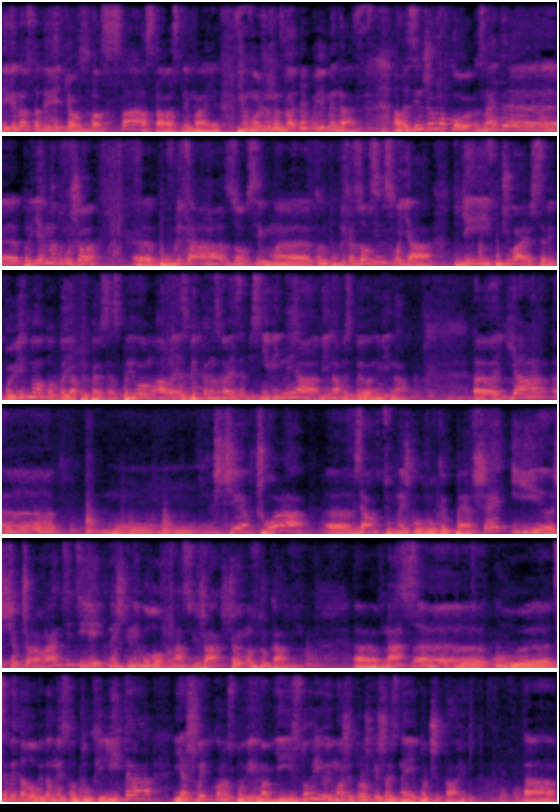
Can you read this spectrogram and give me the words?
99 з вас 100, а 100 вас немає. Я можу назвати по іменах. Але з іншого боку, знаєте, е, приємно, тому що е, публіка зовсім, е, коли публіка зовсім своя, тоді і почуваєшся відповідно. Тобто я приперся з пивом, але збірка називається Пісні війни, а війна без пива не війна. Е, я е, ще вчора е, взяв цю книжку в руки вперше, і ще вчора вранці цієї книжки не було. Вона свіжак щойно з друкарні. Е, В нас е, це видало видавництво Дух і літера. Я швидко розповім вам її історію і може трошки щось з неї почитаю. Е,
